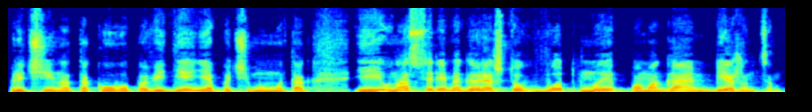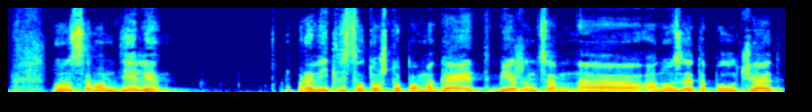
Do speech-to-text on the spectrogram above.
причина такого поведения, почему мы так. И у нас все время говорят, что вот мы помогаем беженцам. Но на самом деле Правительство, то, что помогает беженцам, э, оно за это получает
